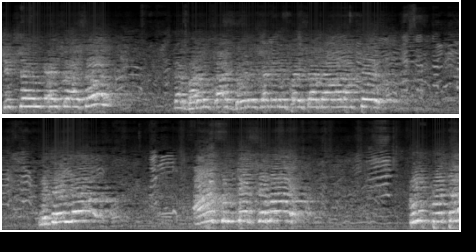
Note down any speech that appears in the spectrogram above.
शिक्षण घ्यायचं असेल तर भरमसाठ डोनेशन पैसा द्यावा लागतो. मित्रांनो आज तुमच्यासमोर खूप मोठं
